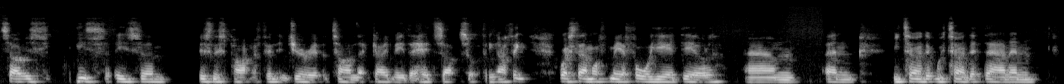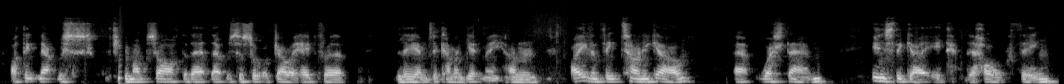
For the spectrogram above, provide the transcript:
So it was his, his um, business partner, Fintan Drury, at the time that gave me the heads up sort of thing. I think West Ham offered me a four year deal um, and he turned it, we turned it down. And I think that was a few months after that. That was the sort of go ahead for Liam to come and get me. Um, I even think Tony Gale at West Ham instigated the whole thing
